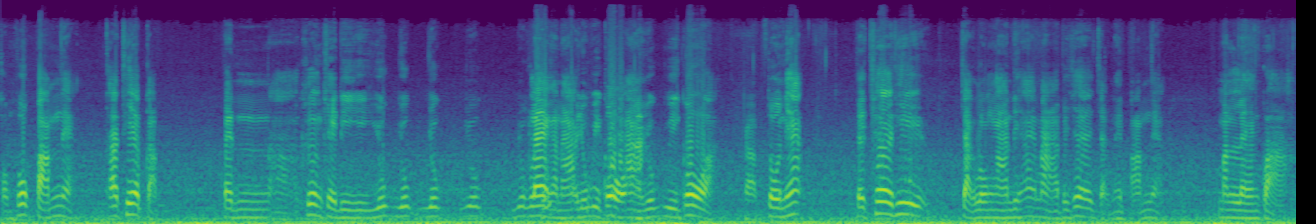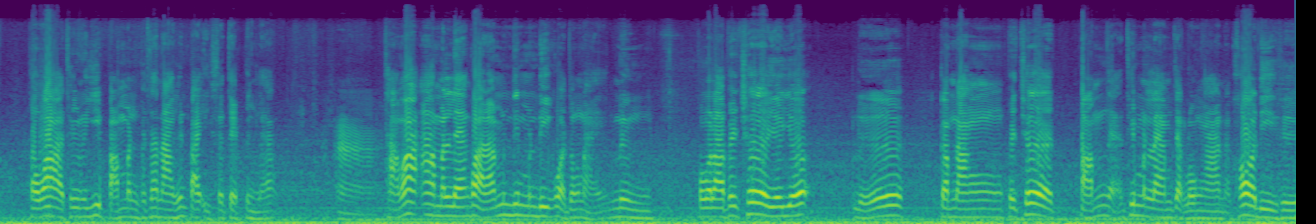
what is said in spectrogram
ของพวกปั๊มเนี่ย ถ้าเทียบกับเป็นอ่าเครื่อง KD ยุคยุคยุคยุคยุคแรกอะนะยุควีโก้อ่ายุควีโก้อะครับ ตัวเนี้ยเพชเชอร์ที่จากโรงงานที่ให้มาเพชเชอร์จากในปั๊มเนี่ย มันแรงกว่า เพราะว่าเทคโนโลยีปั๊มมันพัฒนาขึ้นไปอีกสเต็ปหนึ่งแล้วอ่าถามว่าอ่ามันแรงกว่าแล้วมันดีมันดีกว่าตรงไหนหนึ่งพอเวลาเพชเชอร์เยอะหรือกำลังเพชเชอร์ปั๊มเนี่ยที่มันแรงจากโรงงานอะข้อดีคือ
